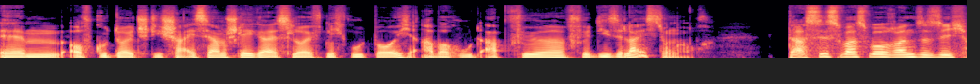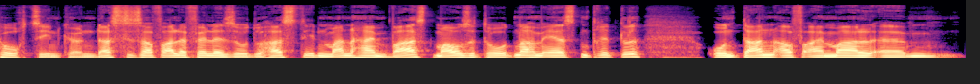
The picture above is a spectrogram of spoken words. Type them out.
ähm, auf gut Deutsch die Scheiße am Schläger, es läuft nicht gut bei euch, aber Hut ab für, für diese Leistung auch. Das ist was, woran sie sich hochziehen können. Das ist auf alle Fälle so. Du hast in Mannheim, warst mausetot nach dem ersten Drittel und dann auf einmal ähm,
